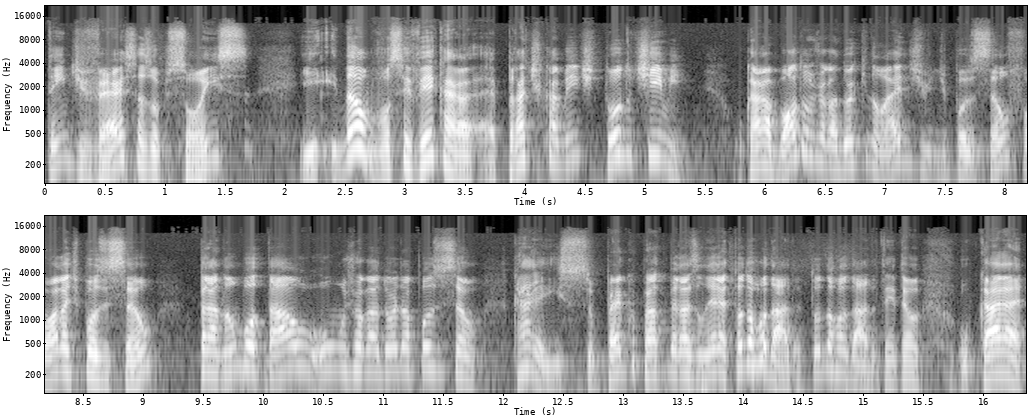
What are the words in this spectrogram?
têm diversas opções e, e não, você vê, cara, é praticamente todo time. O cara bota um jogador que não é de, de posição, fora de posição, pra não botar o- um jogador da posição. Cara, isso pega o prato brasileiro é toda rodada, toda rodada. Tem, Então, o cara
